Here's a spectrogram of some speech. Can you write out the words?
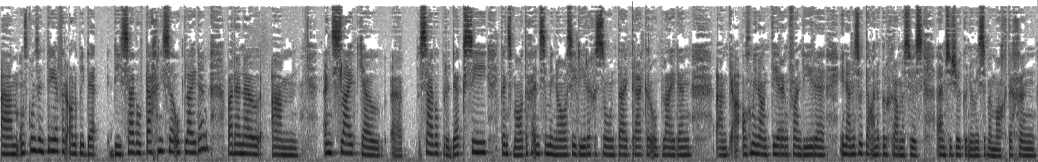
Um ons konsentreer veral op die de, die suiwel tegniese opleiding wat dan nou um insluit jou uh suiwelproduksie, kunsmatige inseminasie, dieregesondheid, trekkeropleiding, um die algemene hantering van diere en dan is ook daar ander programme soos um sosio-ekonomiese bemagtiging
